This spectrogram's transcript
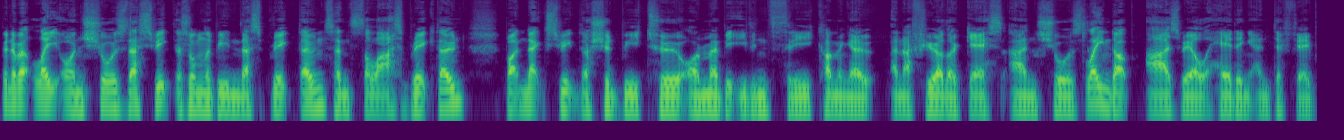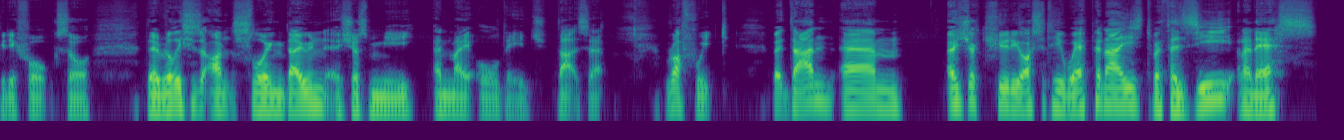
been a bit light on shows this week. There's only been this breakdown since the last breakdown, but next week there should be two or maybe even three coming out, and a few other guests and shows lined up as well heading into February, folks. So the releases aren't slowing down. It's just me and my old age. That's it. Rough week. But Dan, um, is your curiosity weaponized with a Z or an S?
